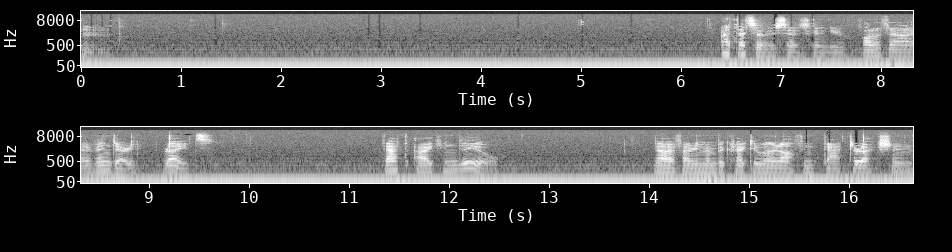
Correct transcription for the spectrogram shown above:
Hmm. That's what I said I was gonna do. Follow the inventory. Right. That I can do. Now, if I remember correctly, we went off in that direction.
